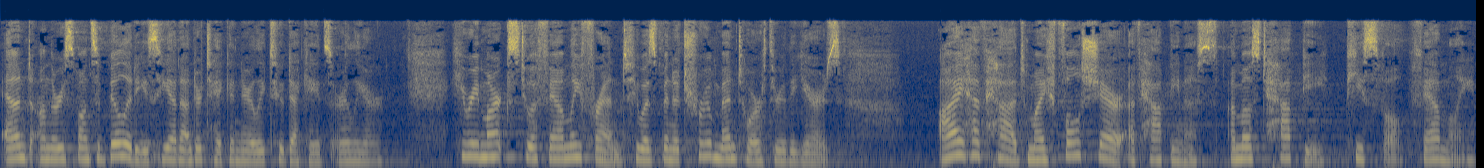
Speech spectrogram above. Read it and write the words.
and on the responsibilities he had undertaken nearly two decades earlier. He remarks to a family friend who has been a true mentor through the years I have had my full share of happiness, a most happy, peaceful family.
